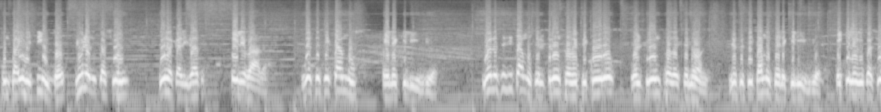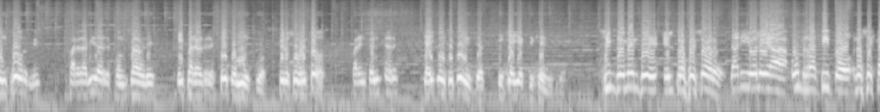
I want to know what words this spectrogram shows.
un país distinto y una educación de una calidad elevada. Necesitamos el equilibrio. No necesitamos el triunfo de Picuro o el triunfo de Zenón. Necesitamos el equilibrio y que la educación forme para la vida responsable y para el respeto mutuo, pero sobre todo para entender que hay consecuencias y que hay exigencias. Simplemente el profesor Darío Lea un ratito nos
